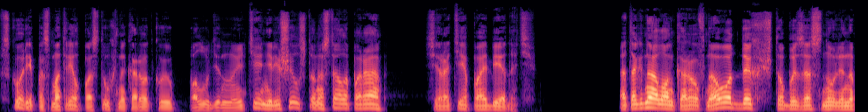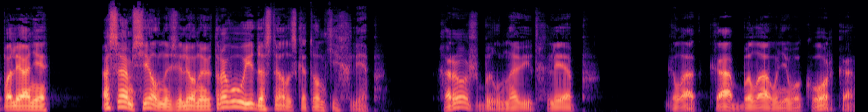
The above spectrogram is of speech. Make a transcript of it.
Вскоре посмотрел пастух на короткую полуденную тень и решил, что настала пора сироте пообедать. Отогнал он коров на отдых, чтобы заснули на поляне, а сам сел на зеленую траву и достал из котомки хлеб. Хорош был на вид хлеб — Гладка была у него корка.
